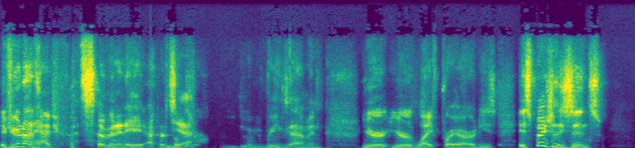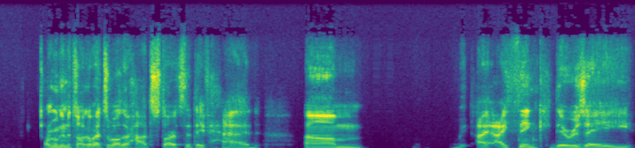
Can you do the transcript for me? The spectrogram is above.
If you're not happy about seven and eight, I don't know. Yeah. You re-examine your your life priorities, especially since and we're going to talk about some other hot starts that they've had. Um, I, I think there is a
